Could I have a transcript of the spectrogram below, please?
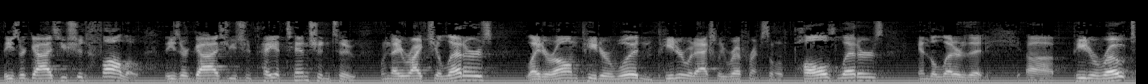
These are guys you should follow. These are guys you should pay attention to. When they write you letters, later on Peter would, and Peter would actually reference some of Paul's letters in the letter that uh, Peter wrote.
